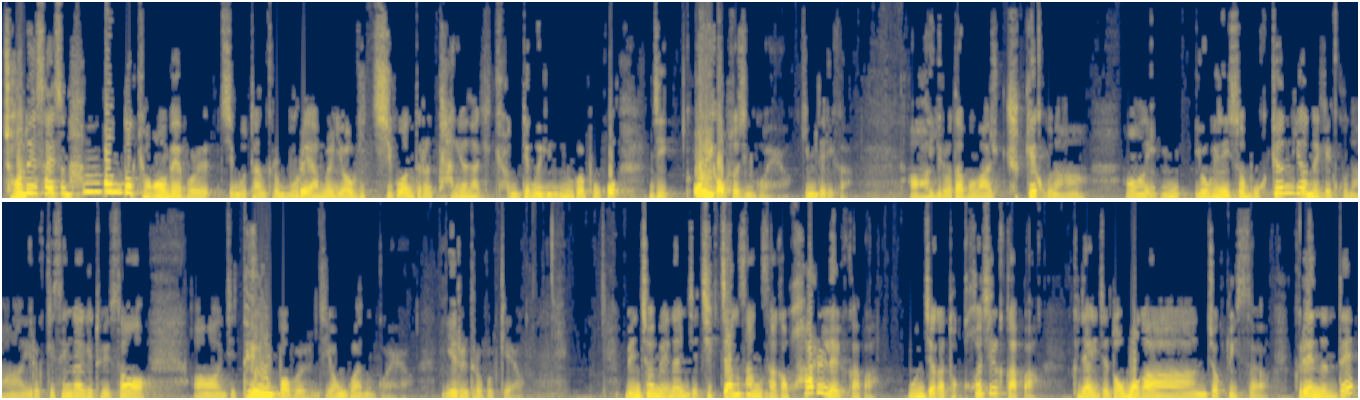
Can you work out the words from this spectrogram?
전 회사에서는 한 번도 경험해 보지 못한 그런 무례함을 여기 직원들은 당연하게 견디고 있는 걸 보고 이제 어이가 없어진 거예요. 김대리가. 아, 이러다 보면 아주 죽겠구나. 어, 여기 있어 못 견뎌내겠구나. 이렇게 생각이 돼서, 어, 이제 대응법을 이제 연구하는 거예요. 예를 들어 볼게요. 맨 처음에는 이제 직장 상사가 화를 낼까봐, 문제가 더 커질까봐, 그냥 이제 넘어간 적도 있어요. 그랬는데,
